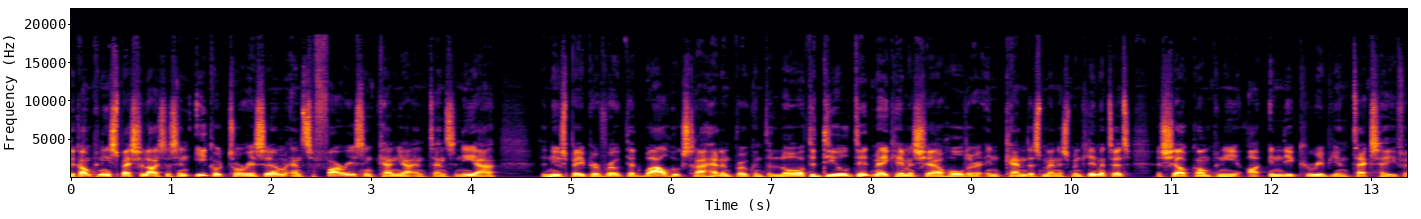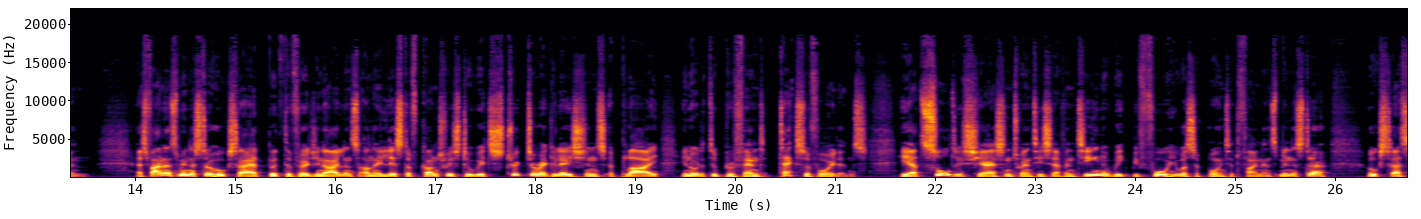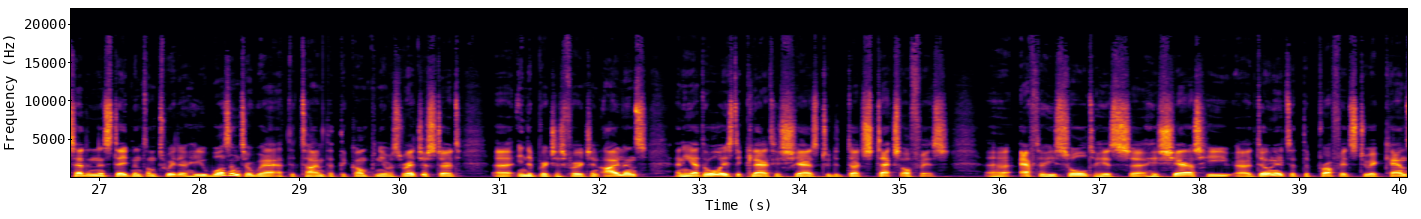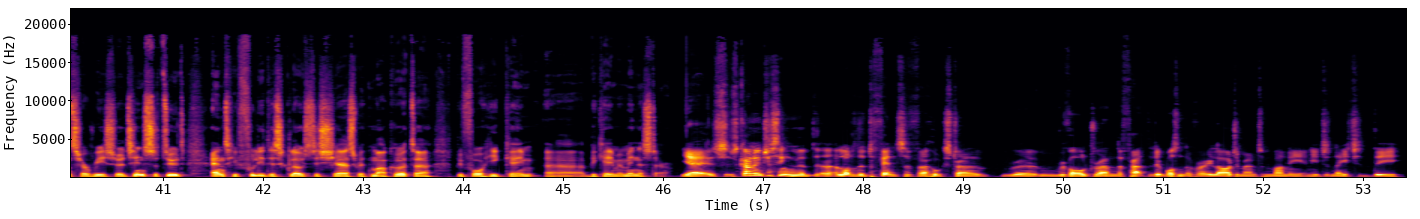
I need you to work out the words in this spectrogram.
The company specializes in ecotourism and safaris in Kenya and Tanzania. The newspaper wrote that while Hoekstra hadn't broken the law, the deal did make him a shareholder in Candace Management Limited, a shell company uh, in the Caribbean tax haven. As finance minister, Hoekstra had put the Virgin Islands on a list of countries to which stricter regulations apply in order to prevent tax avoidance. He had sold his shares in 2017, a week before he was appointed finance minister. Hoekstra said in a statement on Twitter he wasn't aware at the time that the company was registered uh, in the British Virgin Islands, and he had always declared his shares to the tax office. Uh, after he sold his uh, his shares, he uh, donated the profits to a cancer research institute, and he fully disclosed his shares with Mark Rutte before he came uh, became a minister. Yeah, it's, it's kind of interesting that a lot of the defence of uh, Hoekstra re- revolved around the fact that it wasn't a very large amount of money, and he donated the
